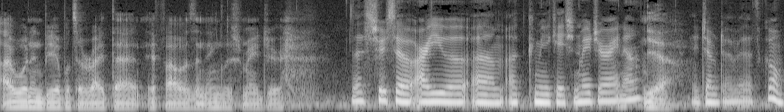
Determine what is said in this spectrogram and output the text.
I wouldn't be able to write that if I was an English major. That's true. So, are you a, um, a communication major right now? Yeah. You jumped over. That's cool.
